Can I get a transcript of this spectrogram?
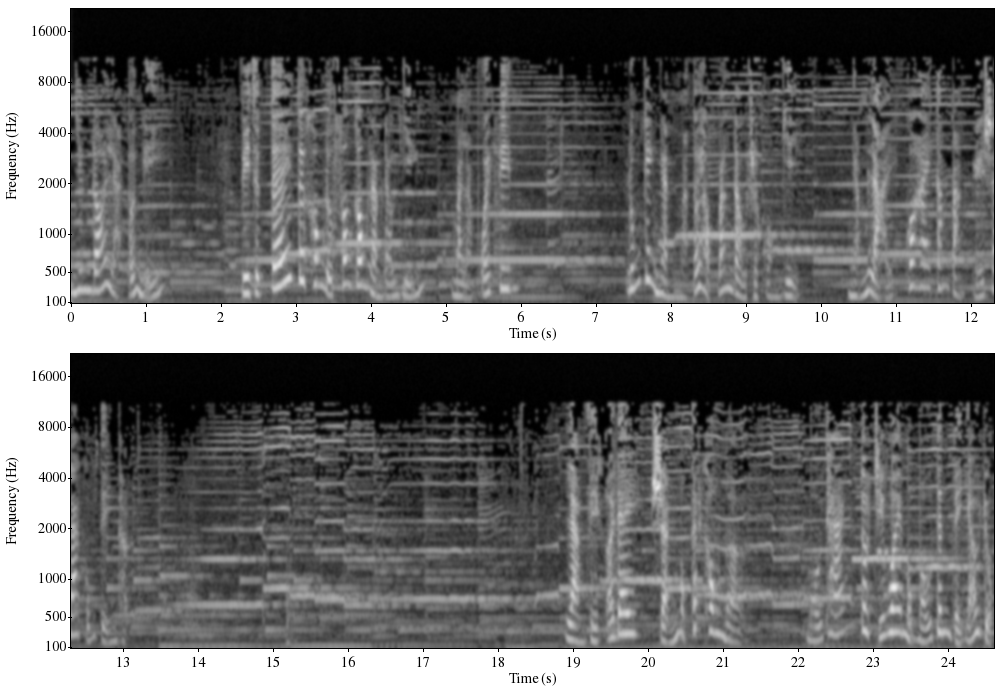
Nhưng đó là tôi nghĩ Vì thực tế tôi không được phân công làm đạo diễn Mà làm quay phim Đúng cái ngành mà tôi học ban đầu rồi còn gì. Ngẫm lại, có hai tấm bằng kể ra cũng tiện thật. Làm việc ở đây, rảnh một cách không ngờ. Mỗi tháng, tôi chỉ quay một mẫu tin về giáo dục.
